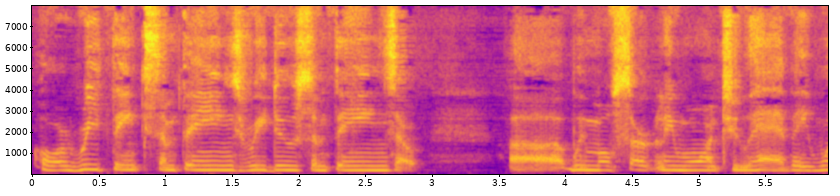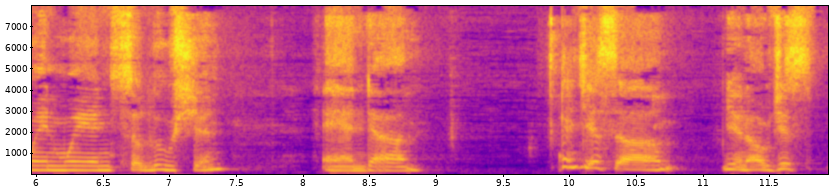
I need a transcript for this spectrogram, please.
or rethink some things, redo some things. Uh, we most certainly want to have a win-win solution, and um, and just um, you know just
